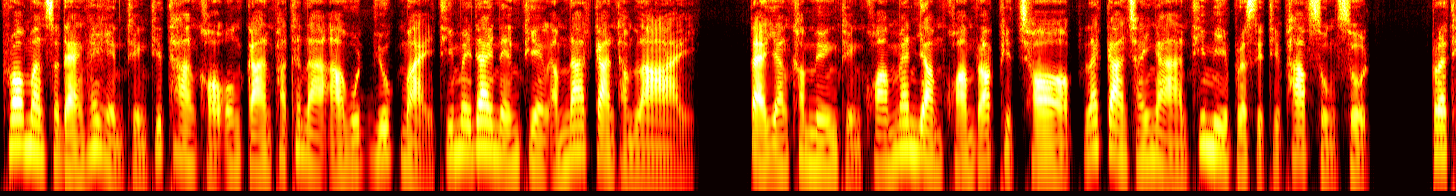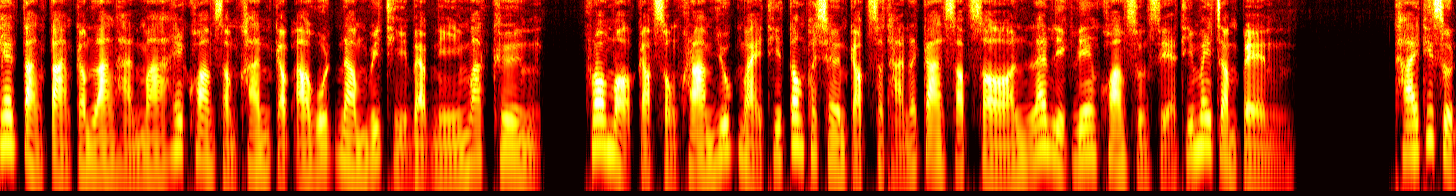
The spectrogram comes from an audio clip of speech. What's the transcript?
เพราะมันแสดงให้เห็นถึงทิศทางขององค์การพัฒนาอาวุธยุคใหม่ที่ไม่ได้เน้นเพียงอำนาจการทำลาย แต่ยังคำนึงถึงความแม่นยำความรับผิดชอบ และการใช้งานที่มีประสิทธิภาพสูงสุด ประเทศต่างๆกำลังหันมาให้ความสำคัญกับอาวุธนำวิถีแบบนี้มากขึ้น เพราะเหมาะกับสงครามยุคใหม่ที่ต้องเผชิญกับสถานการณ์ซับซ้อนและหลีกเลี่ยงความสูญเสียที่ไม่จำเป็น ท้ายที่สุด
